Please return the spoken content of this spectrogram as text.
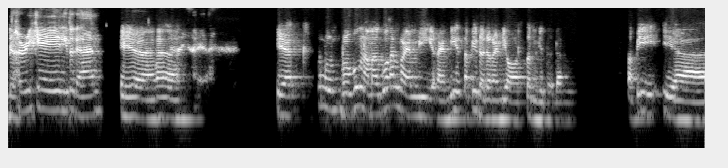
The Hurricane gitu kan. Iya. heeh. Iya, berhubung nama gue kan Randy, Randy tapi udah ada Randy Orton gitu dan tapi ya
